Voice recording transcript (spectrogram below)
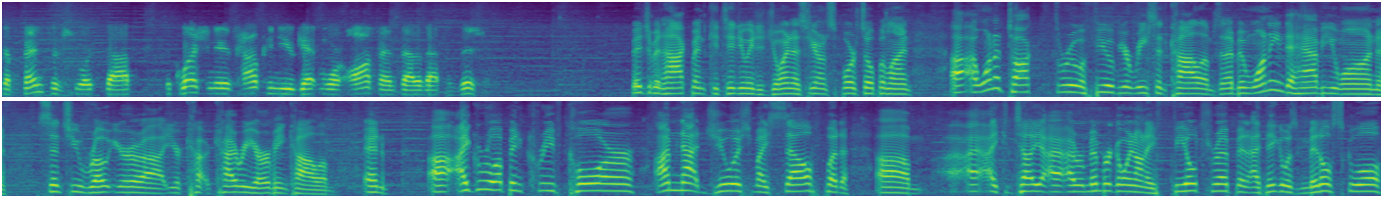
defensive shortstop. The question is, how can you get more offense out of that position? Benjamin Hochman continuing to join us here on Sports Open Line. Uh, I want to talk through a few of your recent columns, and I've been wanting to have you on since you wrote your uh, your Ky- Kyrie Irving column. And uh, I grew up in Creve Coeur. I'm not Jewish myself, but um, I, I can tell you, I, I remember going on a field trip, and I think it was middle school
